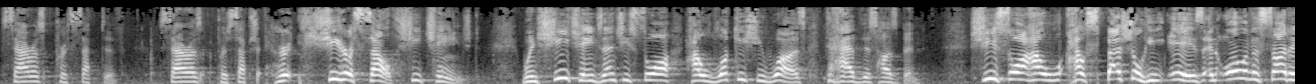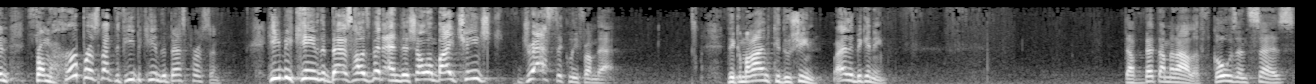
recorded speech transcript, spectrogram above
Sarah's perceptive. Sarah's perception. Her, she herself, she changed. When she changed, then she saw how lucky she was to have this husband. She saw how, how special he is, and all of a sudden, from her perspective, he became the best person. He became the best husband, and the Shalom Bayit changed drastically from that. The Gemara in Kiddushin, right at the beginning, Daf Bet Amud Aleph, goes and says,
